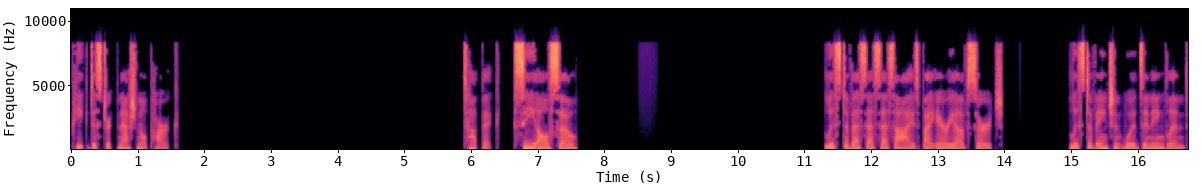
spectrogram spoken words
Peak District National Park Topic. See also List of SSSIs by area of search List of ancient woods in England.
